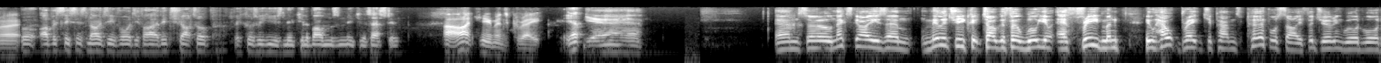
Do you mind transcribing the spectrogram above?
Right. but obviously since 1945 it's shot up because we use nuclear bombs and nuclear testing. Oh, aren't humans great? Yep. Yeah. Um, so next guy is um, military cryptographer William F. Friedman, who helped break Japan's purple cipher during World War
